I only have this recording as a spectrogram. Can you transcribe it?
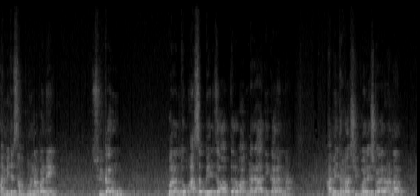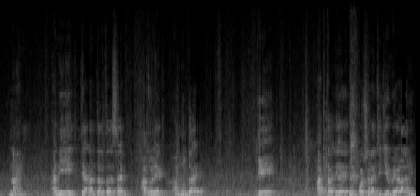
आम्ही ते संपूर्णपणे स्वीकारू. परंतु असं बेजबाबदार वागणाऱ्या अधिकाऱ्यांना आम्ही धडा शिकवल्याशिवाय राहणार नाही. आणि त्यानंतरचं साहेब अजून एक मुद्दा आहे की आत्ता जे उपोषणाची जी वेळ आली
